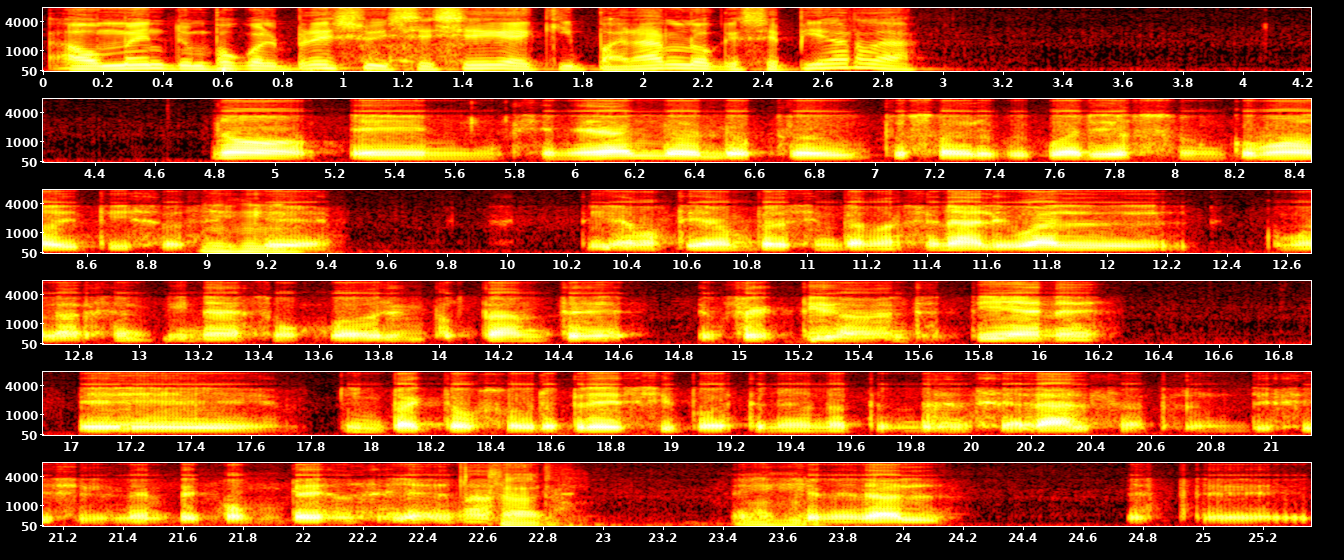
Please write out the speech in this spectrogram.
aumente un poco el precio y se llegue a equiparar lo que se pierda? No, en general los, productos agropecuarios son commodities, así que digamos, tiene un precio internacional. Igual, como la Argentina es un jugador importante, efectivamente tiene eh, impacto sobre precio y puedes tener una tendencia al alza, pero difícilmente compensa y además, en general, este,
